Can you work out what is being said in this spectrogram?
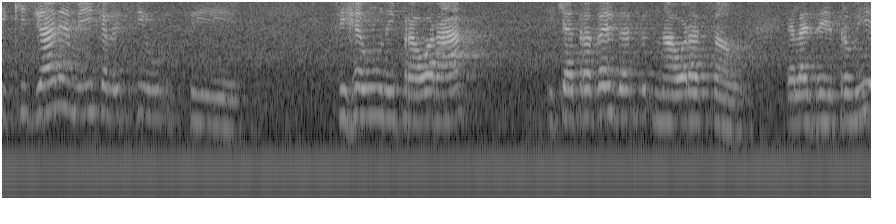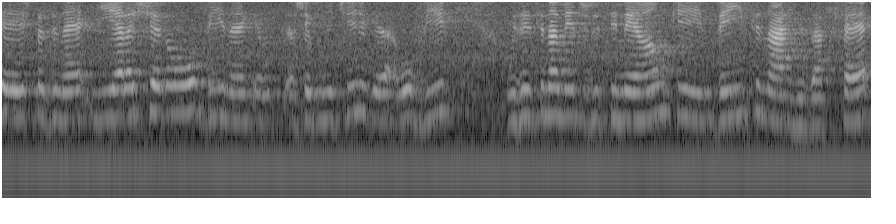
e que diariamente elas se, se, se reúnem para orar e que através dessa na oração elas entram em êxtase, né? E elas chegam a ouvir, né? Eu achei bonitinho ouvir os ensinamentos de Simeão que vem ensinar-lhes a fé,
